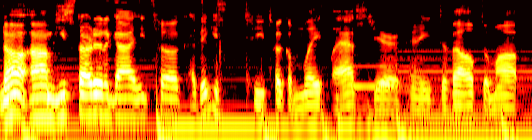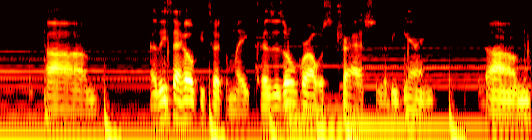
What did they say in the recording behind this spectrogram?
No, um, he started a guy. He took, I think he he took him late last year, and he developed him up. Um, at least I hope he took him late because his overall was trash in the beginning. Um,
